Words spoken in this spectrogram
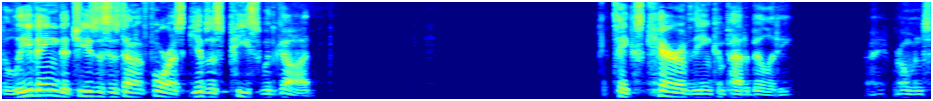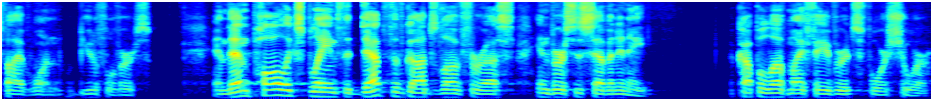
believing that Jesus has done it for us, gives us peace with God. It takes care of the incompatibility. Right? Romans 5 1, beautiful verse. And then Paul explains the depth of God's love for us in verses 7 and 8. A couple of my favorites for sure.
